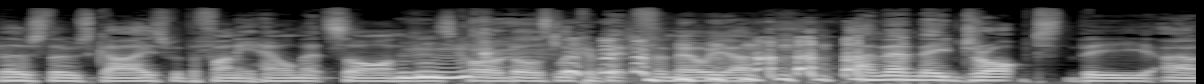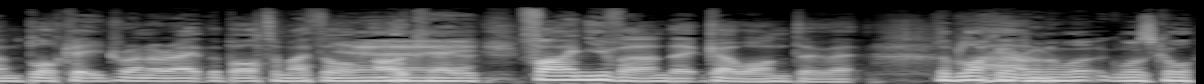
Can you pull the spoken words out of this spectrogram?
those, those guys with the funny helmets on, these corridors look a bit familiar. and then they dropped the, um, blockade runner out the bottom. I thought, Yeah, okay, yeah. fine. You've earned it. Go on, do it. The blockade Um, runner wa- was cool.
